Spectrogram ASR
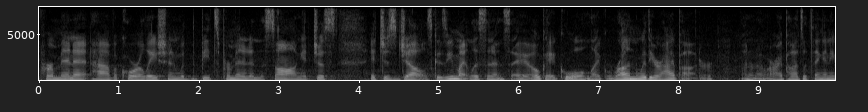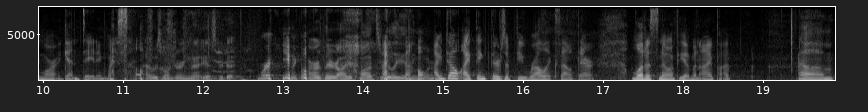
per minute have a correlation with the beats per minute in the song. It just it just gels because you might listen and say, okay, cool, like run with your iPod or I don't know, are iPods a thing anymore? Again, dating myself. I was wondering that yesterday. Were you? Like, are there iPods really No, anymore? I don't. I think there's a few relics out there. Let us know if you have an iPod. Um,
